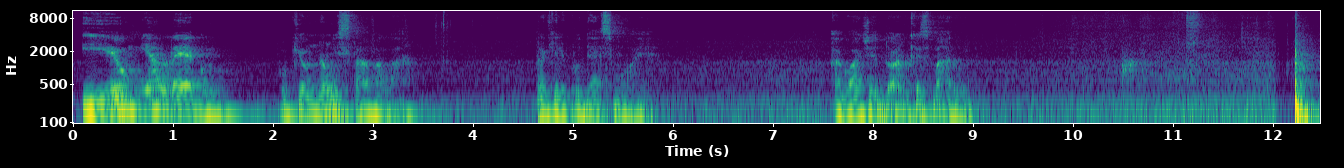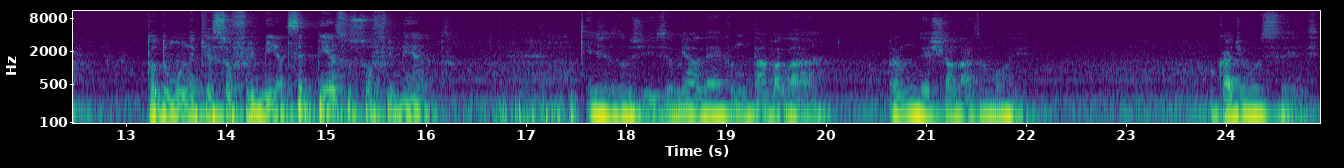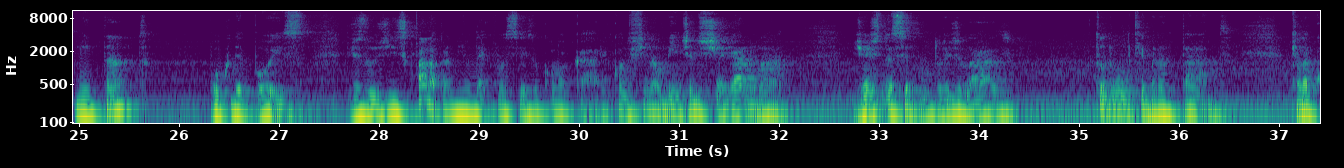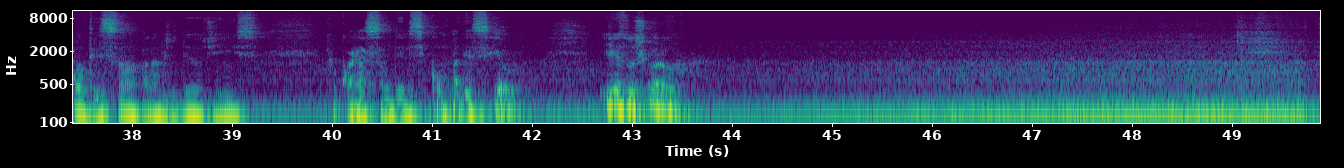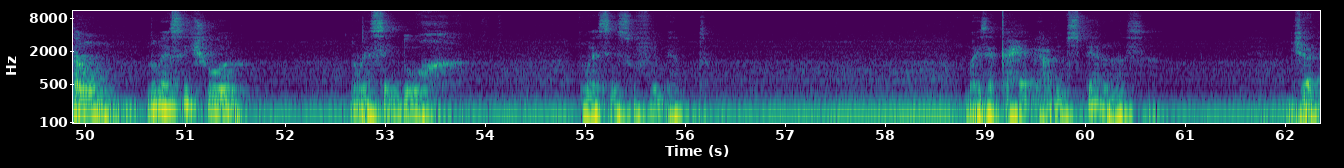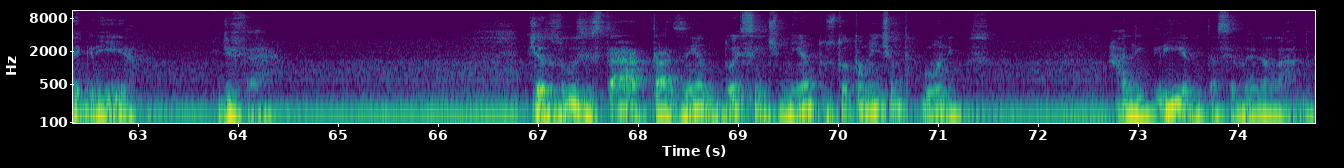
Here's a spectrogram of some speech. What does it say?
e eu me alegro porque eu não estava lá para que ele pudesse morrer. Agora a gente dorme com esse barulho. Todo mundo aqui é sofrimento, você pensa o sofrimento. E Jesus diz: Eu me alegro, eu não estava lá para não deixar Lázaro morrer. Por causa de vocês. No entanto, pouco depois, Jesus diz: Fala para mim onde é que vocês o colocaram. E quando finalmente eles chegaram lá, diante da sepultura de Lázaro, todo mundo quebrantado, aquela contrição, a palavra de Deus diz que o coração dele se compadeceu Jesus chorou. Então, não é sem choro, não é sem dor, não é sem sofrimento, mas é carregado de esperança, de alegria e de fé. Jesus está trazendo dois sentimentos totalmente antagônicos a alegria do que está sendo revelado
